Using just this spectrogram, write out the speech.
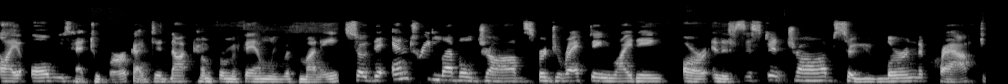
I always had to work. I did not come from a family with money. So the entry level jobs for directing, writing are an assistant job. So you learn the craft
